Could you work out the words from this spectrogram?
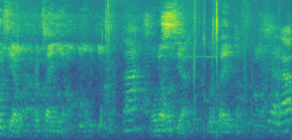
มันเสียรถไฟเนี่ยนะมูเนี่ยมันเสียรถไฟครับเดี๋ยแล้ว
